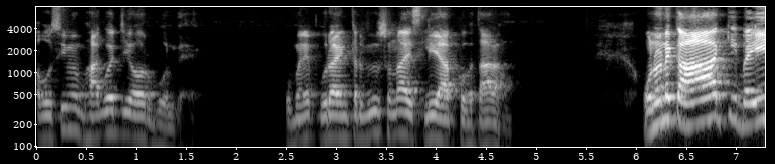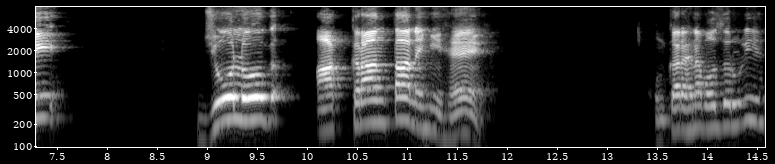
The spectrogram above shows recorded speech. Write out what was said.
अब उसी में भागवत जी और बोल गए। वो मैंने पूरा इंटरव्यू सुना, इसलिए आपको बता रहा हूँ। उन्होंने कहा कि भाई, जो लोग आक्रांता नहीं है, उनका रहना बहुत ज़रूरी है।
